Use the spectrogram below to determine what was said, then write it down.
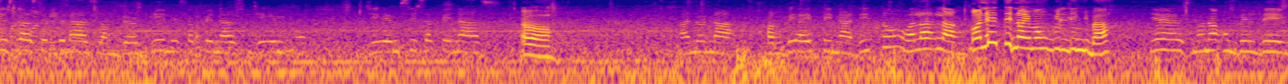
Tesla sa Pinas, Lamborghini sa Pinas, GM, GMC sa Pinas, Oo. ano na, pang VIP na. Dito, wala lang. Mo ni tinoy mong building di ba? Yes, muna akong building.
